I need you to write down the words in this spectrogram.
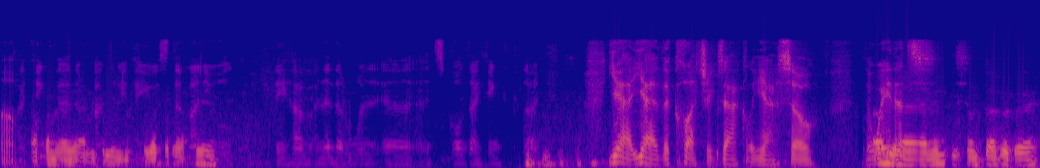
um, I think and the other country they use the manual. They have another one. Uh, it's called I think clutch. yeah, yeah, the clutch exactly. Yeah, so the way that's I I think Tarek.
